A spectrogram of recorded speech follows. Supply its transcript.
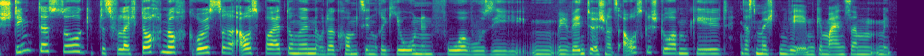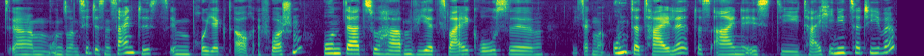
Stimmt das so? Gibt es vielleicht doch noch größere Ausbreitungen oder kommt es in Regionen vor, wo sie eventuell schon als ausgestorben gilt? Das möchten wir eben gemeinsam mit ähm, unseren Citizen Scientists im Projekt auch erforschen. Und dazu haben wir zwei große, ich sag mal, Unterteile. Das eine ist die Teichinitiative.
